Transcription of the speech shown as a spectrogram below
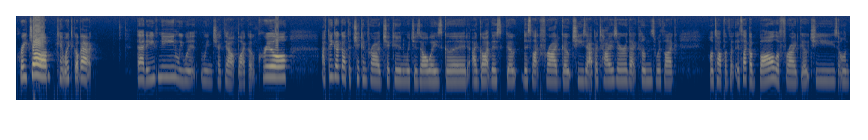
great job. Can't wait to go back that evening we went we checked out Black Oak Grill. I think I got the chicken fried chicken, which is always good. I got this goat this like fried goat cheese appetizer that comes with like on top of it. It's like a ball of fried goat cheese on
